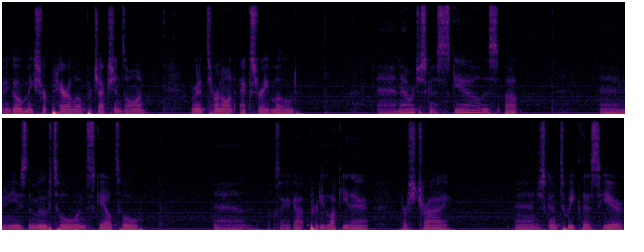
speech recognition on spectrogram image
We're going to go make sure parallel projections on. We're going to turn on x-ray mode. And now we're just going to scale this up. And use the move tool and the scale tool. And looks like I got pretty lucky there. First try. And just going to tweak this here.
